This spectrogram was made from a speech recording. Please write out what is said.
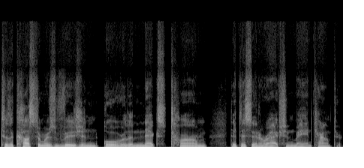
to the customer's vision over the next term that this interaction may encounter.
